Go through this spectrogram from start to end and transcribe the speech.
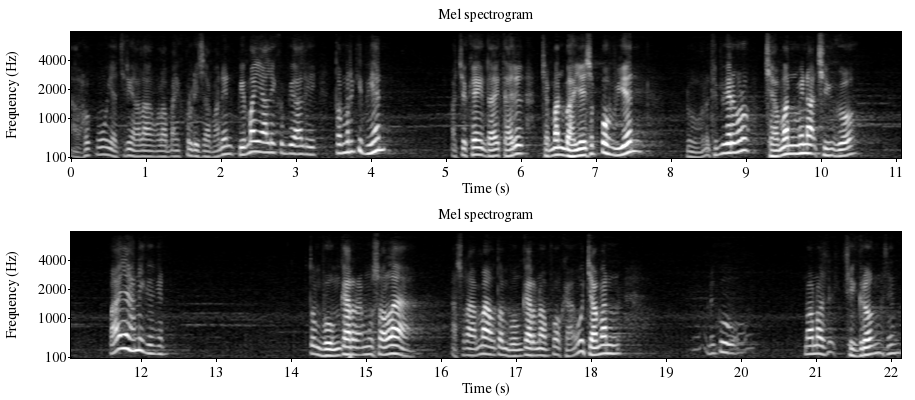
al hukmu yajri ala ulama ikul di zamanin bima yaliku bi ahli to mriki biyen aja gawe dalil dalil zaman Mbah Yai sepuh biyen lho dipikir ngono zaman minak jinggo payah nih kan bongkar musola asrama atau nopo gak oh zaman niku nono jinggrong sin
